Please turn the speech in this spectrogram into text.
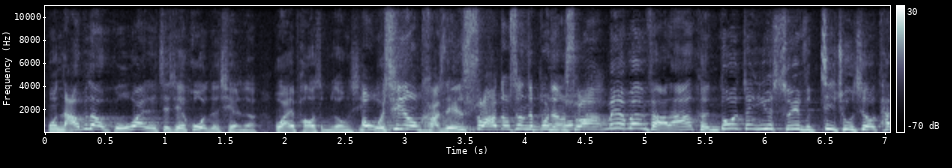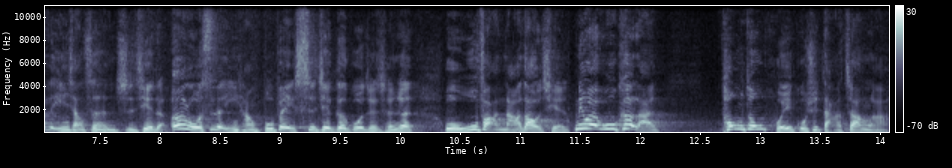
我拿不到国外的这些货的钱了，我还跑什么东西？哦，我信用卡连刷都甚至不能刷，没有办法啦。很多就因为 SWIFT 寄出之后，它的影响是很直接的。俄罗斯的银行不被世界各国者承认，我无法拿到钱。另外，乌克兰通通回国去打仗啦。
